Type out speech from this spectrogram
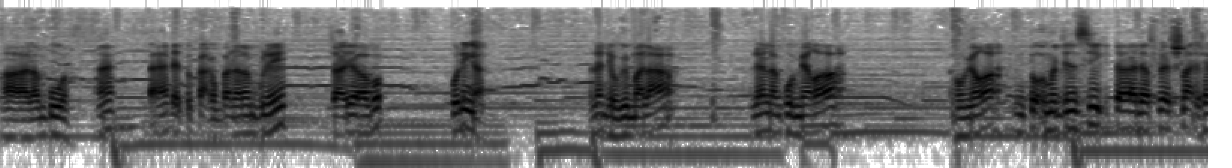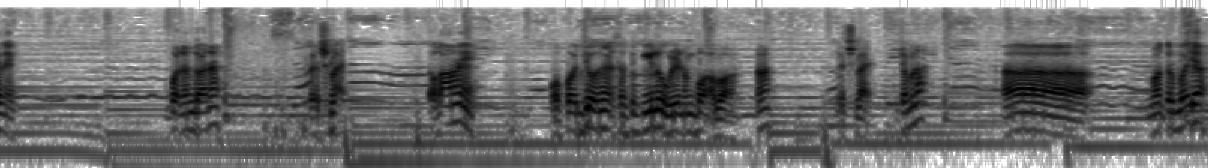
uh, lampu. Eh ha? dia tukar kepada lampu ni. Cahaya apa? Kuning ah kemudian dia bagi malam. Kemudian lampu merah. Lampu merah. Untuk emergency kita ada flashlight sini. Nampak tuan-tuan eh? Flashlight. Terang ni berapa jauh ingat satu kilo boleh nampak apa? Ha? flashlight. Macam mana? Uh, memang terbaik lah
